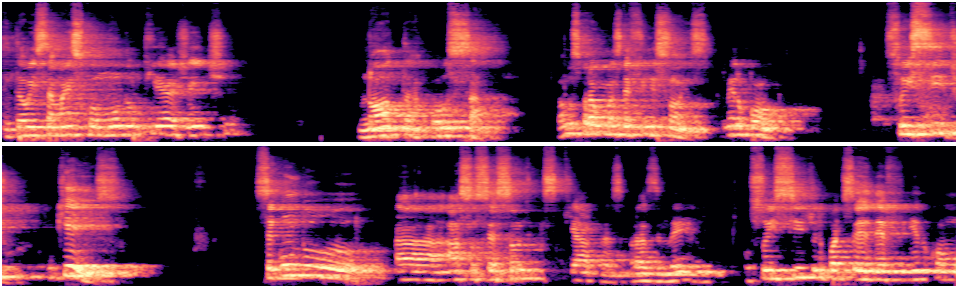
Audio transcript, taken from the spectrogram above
Então isso é mais comum do que a gente nota ou sabe. Vamos para algumas definições. Primeiro ponto: suicídio. O que é isso? Segundo a Associação de Psiquiatras Brasileiro, o suicídio pode ser definido como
